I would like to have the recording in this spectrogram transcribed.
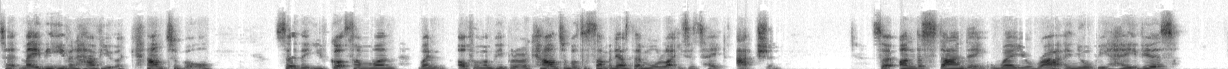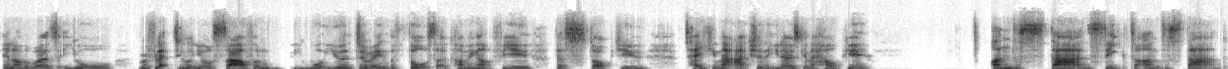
to maybe even have you accountable so that you've got someone when often when people are accountable to somebody else, they're more likely to take action. So understanding where you're at in your behaviors, in other words, your reflecting on yourself and what you're doing, the thoughts that are coming up for you that stop you taking that action that you know is going to help you. Understand, seek to understand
